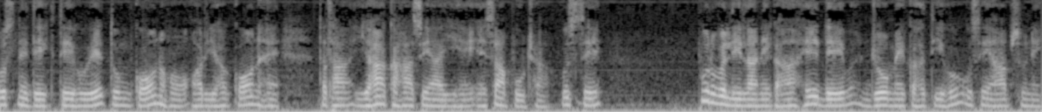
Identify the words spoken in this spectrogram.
उसने देखते हुए, तुम कौन हो और यह कौन है तथा यह कहाँ से आई है? ऐसा पूछा। उससे पूर्व लीला ने कहा, हे देव, जो मैं कहती हूँ, उसे आप सुने।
